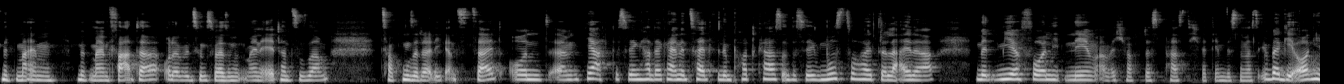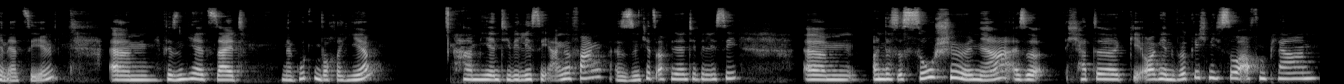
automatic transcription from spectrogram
Mit meinem, mit meinem Vater oder beziehungsweise mit meinen Eltern zusammen zocken sie da die ganze Zeit. Und ähm, ja, deswegen hat er keine Zeit für den Podcast und deswegen musst du heute leider mit mir Vorlieb nehmen. Aber ich hoffe, das passt. Ich werde dir ein bisschen was über Georgien erzählen. Ähm, wir sind hier jetzt seit einer guten Woche hier, haben hier in Tbilisi angefangen, also sind jetzt auch wieder in Tbilisi. Ähm, und das ist so schön, ja. Also ich hatte Georgien wirklich nicht so auf dem Plan.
